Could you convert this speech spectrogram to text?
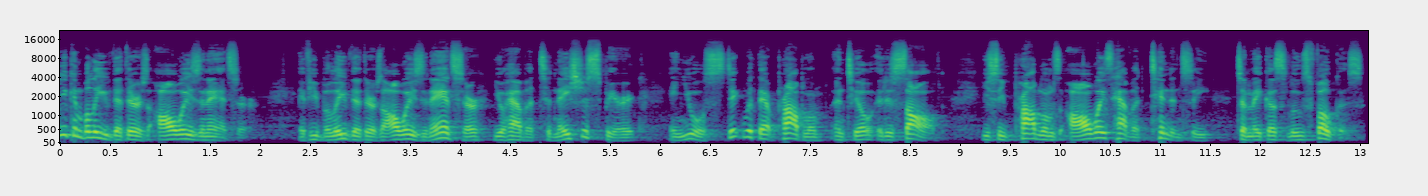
you can believe that there's always an answer. If you believe that there's always an answer, you'll have a tenacious spirit and you will stick with that problem until it is solved. You see, problems always have a tendency to make us lose focus.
